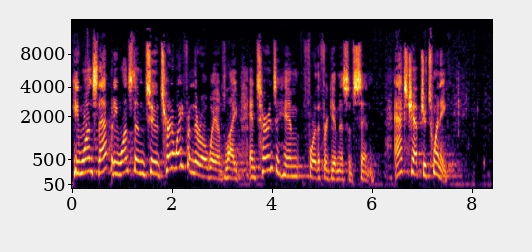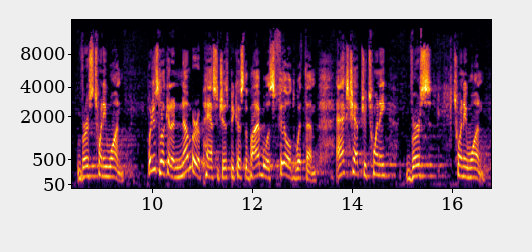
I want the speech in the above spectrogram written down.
He wants that, but he wants them to turn away from their old way of life and turn to him for the forgiveness of sin. Acts chapter 20, verse 21. We'll just look at a number of passages because the Bible is filled with them. Acts chapter 20, verse 21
